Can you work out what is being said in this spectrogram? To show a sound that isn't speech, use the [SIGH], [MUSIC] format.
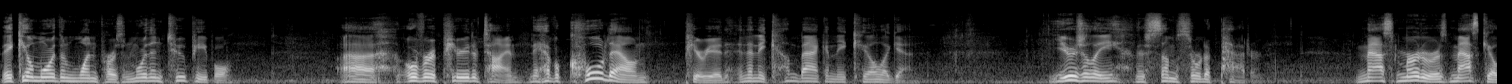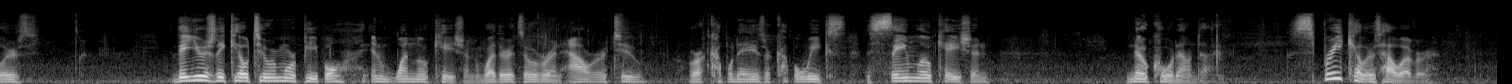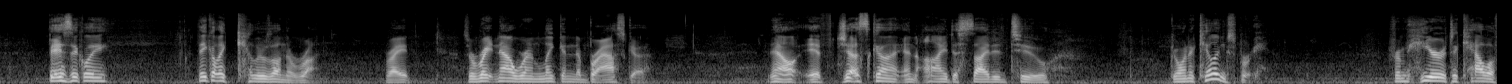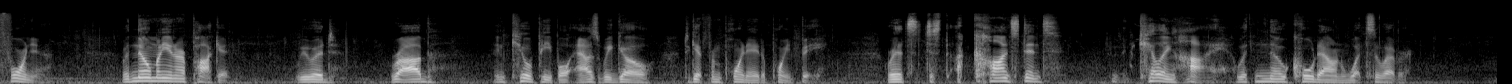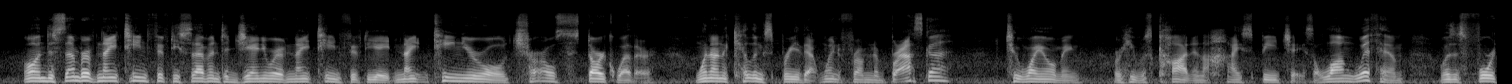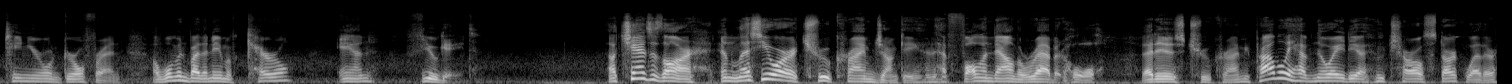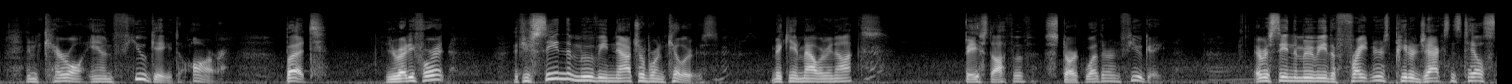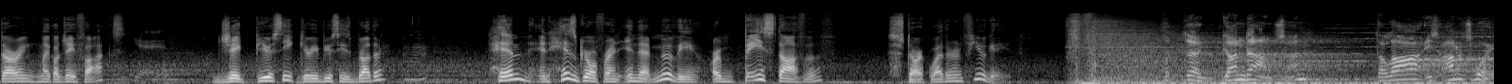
They kill more than one person, more than two people uh, over a period of time. They have a cool down period and then they come back and they kill again. Usually there's some sort of pattern. Mass murderers, mass killers, they usually kill two or more people in one location, whether it's over an hour or two, or a couple days or a couple weeks, the same location, no cooldown time. Spree killers, however, basically think of like killers on the run, right? So right now we're in Lincoln, Nebraska. Now, if Jessica and I decided to go on a killing spree from here to California with no money in our pocket, we would rob and kill people as we go to get from point A to point B, where it's just a constant killing high with no cooldown whatsoever. Well, in December of 1957 to January of 1958, 19 year old Charles Starkweather went on a killing spree that went from Nebraska to Wyoming, where he was caught in a high speed chase. Along with him was his 14 year old girlfriend, a woman by the name of Carol Ann Fugate. Now, chances are, unless you are a true crime junkie and have fallen down the rabbit hole that is true crime, you probably have no idea who Charles Starkweather and Carol Ann Fugate are. But you ready for it? If you've seen the movie Natural Born Killers, Mickey and Mallory Knox, based off of Starkweather and Fugate. Ever seen the movie The Frighteners, Peter Jackson's Tale, starring Michael J. Fox? Yes. Jake Busey, Gary Busey's brother. Mm-hmm. Him and his girlfriend in that movie are based off of Starkweather and Fugate. Put the gun down, son. The law is on its way.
